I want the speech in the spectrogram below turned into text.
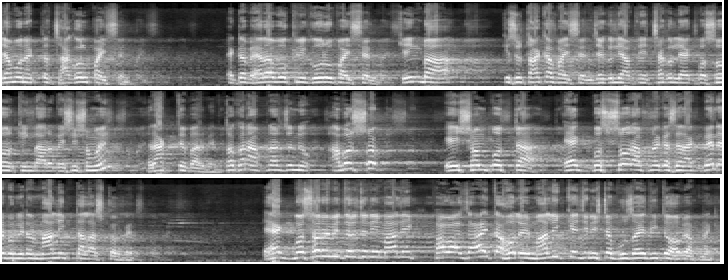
যেমন একটা ছাগল পাইছেন, একটা ভেড়া, বকরি, গরু পাইছেন, কিংবা কিছু টাকা পাইছেন, যেগুলি আপনি ইচ্ছা করলে এক বছর কিংবা আরও বেশি সময় রাখতে পারবেন। তখন আপনার জন্য আবশ্যক এই সম্পদটা এক বছর আপনার কাছে রাখবেন এবং এটার মালিক তালাশ করবেন। এক বছরের ভিতরে যদি মালিক পাওয়া যায়, তাহলে মালিককে জিনিসটা বুঝাই দিতে হবে আপনাকে।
